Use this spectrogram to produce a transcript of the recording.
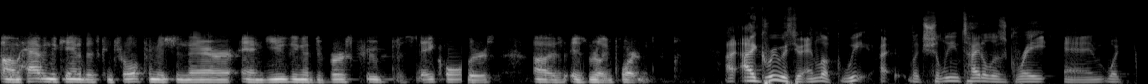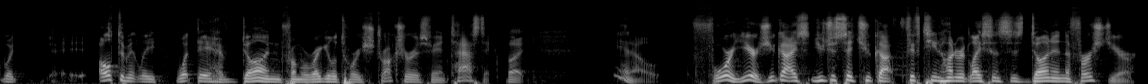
um, having the Cannabis Control Commission there and using a diverse group of stakeholders uh, is, is really important. I, I, agree with you. And look, we I, like Shaleen Title is great, and what what ultimately what they have done from a regulatory structure is fantastic. But you know, four years. You guys, you just said you got fifteen hundred licenses done in the first year.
